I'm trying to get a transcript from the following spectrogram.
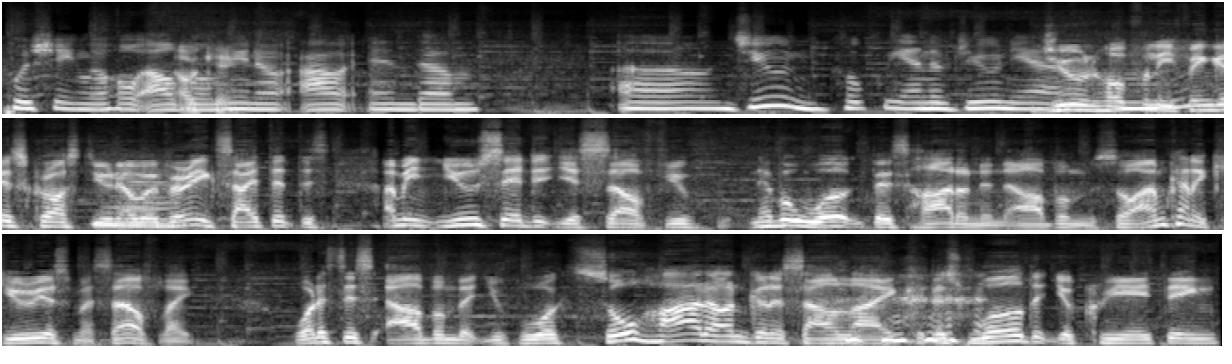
pushing the whole album Okay. you know out and um uh june hopefully end of june yeah June, hopefully, Mhm. fingers crossed. You know, we're very excited. This, I mean, you said it yourself. You've never worked this hard on an album, so I'm kind of curious myself. Like, what is this album that you've worked so hard on gonna sound like? this world that you're creating.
